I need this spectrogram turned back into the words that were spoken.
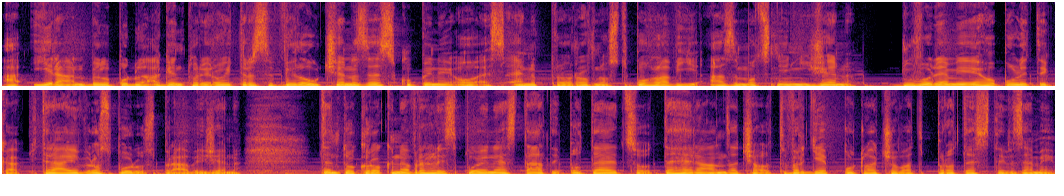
a Irán byl podle agentury Reuters vyloučen ze skupiny OSN pro rovnost pohlaví a zmocnění žen. Důvodem je jeho politika, která je v rozporu s právy žen. Tento krok navrhly Spojené státy poté, co Teherán začal tvrdě potlačovat protesty v zemi.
